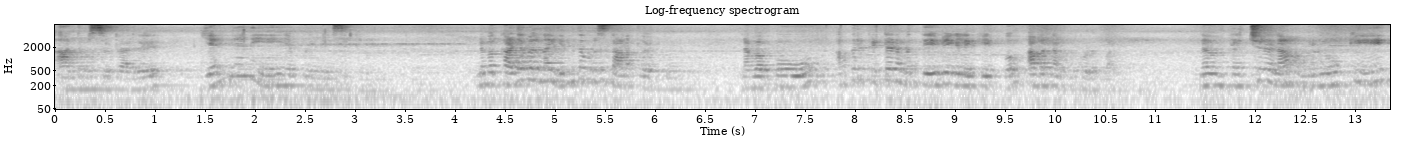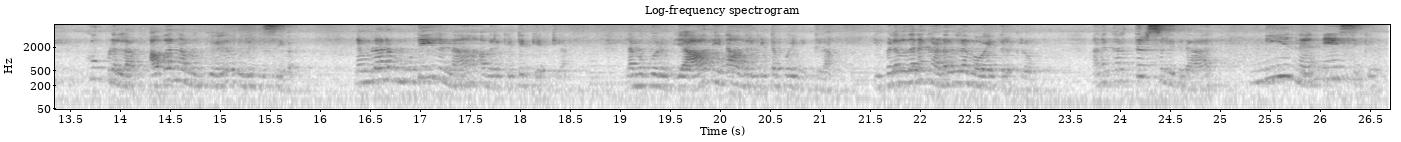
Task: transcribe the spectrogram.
ஆண்டவர் சொல்றாரு என்ன நீ எப்படி நேசிக்கணும் நம்ம கடவுள்னா எந்த ஒரு ஸ்தானத்துல இருக்கும்? நம்ம போவோம் அவர்கிட்ட நம்ம தேவைகளை கேட்போம் அவர் நமக்கு கொடுப்பார். நம்ம பிரச்சனைனா அவரை நோக்கி கூப்பிடலாம். அவர் நமக்கு உதவி செய்வார். நம்மளால முடியலன்னா அவர்கிட்ட கேட்கலாம். நமக்கு ஒரு வியாதினா அவர்கிட்ட போய் நிற்கலாம் இவ்வளவு தானே கடவுள் நம்ம வைத்திருக்கிறோம். ஆனா கர்த்தர் சொல்லுகிறார் நீ என்ன நேசிக்கணும்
